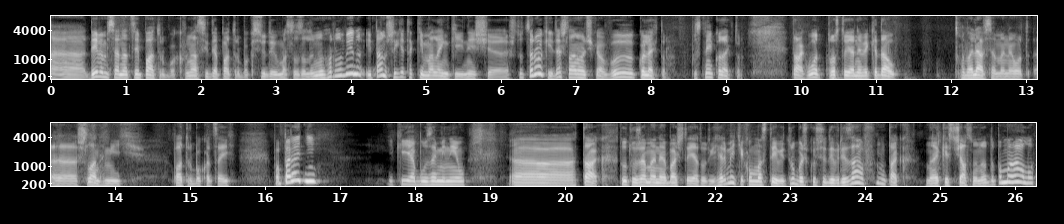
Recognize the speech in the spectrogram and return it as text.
Е, Дивимося на цей патрубок. У нас йде патрубок сюди в маслозаливну горловину, і там ще є такий маленький нижче штуцерок, йде шлангочка в колектор. Пустний колектор. Так, от просто я не викидав. Валявся в мене от, е, шланг мій патрубок оцей попередній, який я був замінив. Е, так, тут уже мене, бачите, я тут і герметиком мастив, і трубочку сюди врізав. Ну так, на якийсь час воно допомагало.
